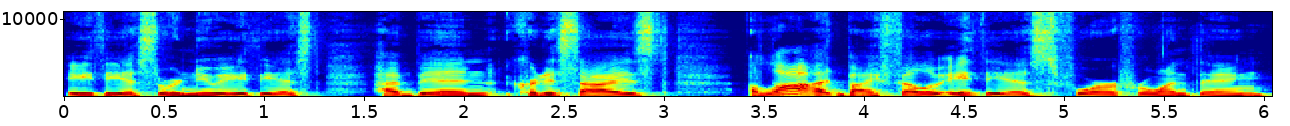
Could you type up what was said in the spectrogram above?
atheists or new atheists have been criticized a lot by fellow atheists for, for one thing,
